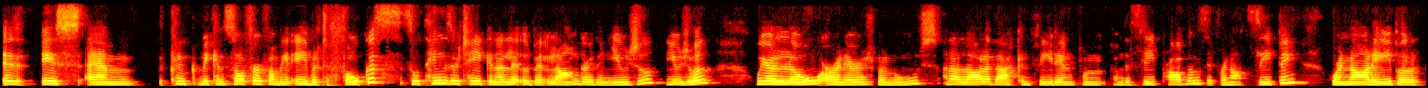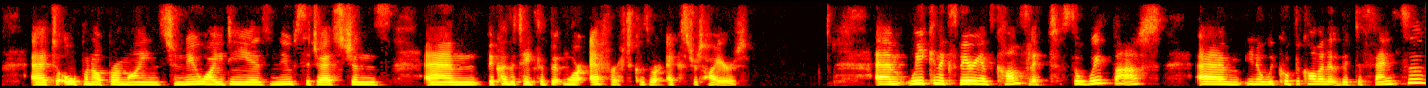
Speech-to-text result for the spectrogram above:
It is um, can, we can suffer from being able to focus, so things are taking a little bit longer than usual. Usual, we are low or in irritable mood, and a lot of that can feed in from from the sleep problems if we're not sleeping we're not able uh, to open up our minds to new ideas, new suggestions, um, because it takes a bit more effort because we're extra tired. Um, we can experience conflict. So with that, um, you know, we could become a little bit defensive,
